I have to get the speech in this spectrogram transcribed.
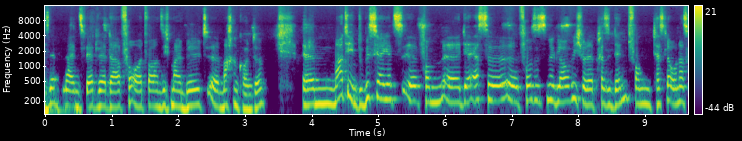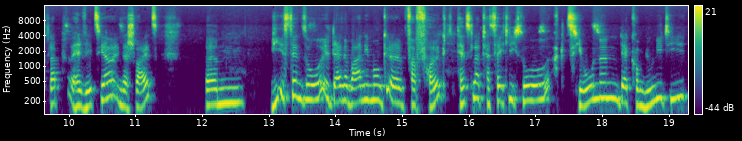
sehr beneidenswert, wer da vor Ort war und sich mal ein Bild machen konnte. Ähm, Martin, du bist ja jetzt vom der erste Vorsitzende, glaube ich, oder der Präsident vom Tesla Owners Club Helvetia in der Schweiz. Ähm, wie ist denn so deine Wahrnehmung? verfolgt Tesla tatsächlich so Aktionen der Community?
